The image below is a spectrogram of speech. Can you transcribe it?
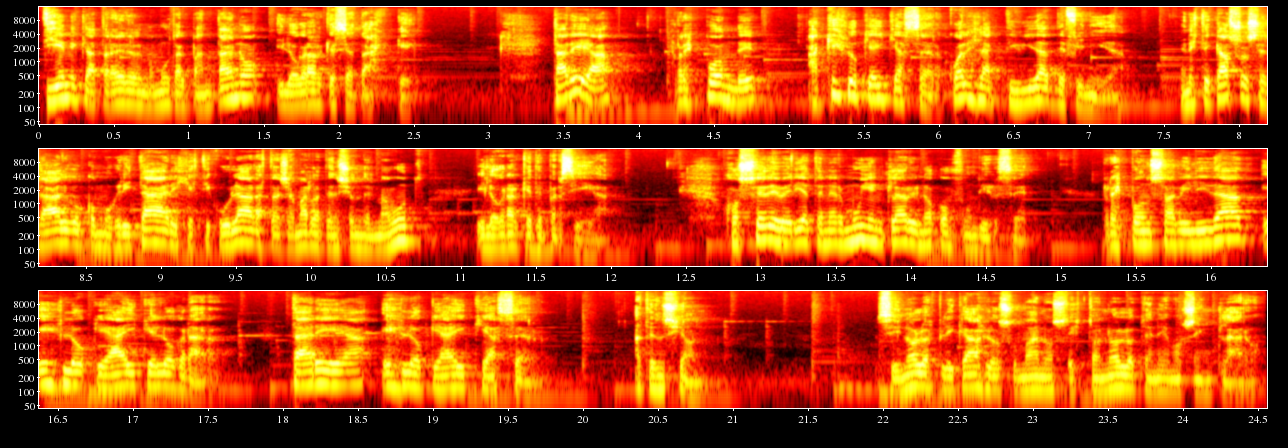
tiene que atraer el mamut al pantano y lograr que se atasque. Tarea responde a qué es lo que hay que hacer, cuál es la actividad definida. En este caso será algo como gritar y gesticular hasta llamar la atención del mamut y lograr que te persiga. José debería tener muy en claro y no confundirse. Responsabilidad es lo que hay que lograr. Tarea es lo que hay que hacer. Atención. Si no lo explicás los humanos, esto no lo tenemos en claro.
